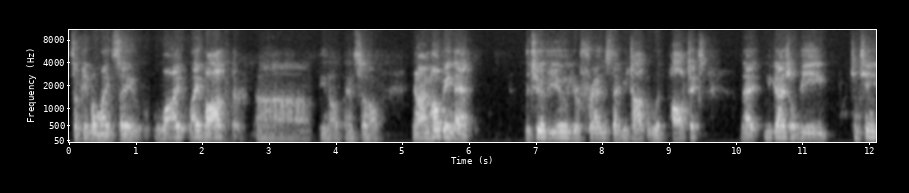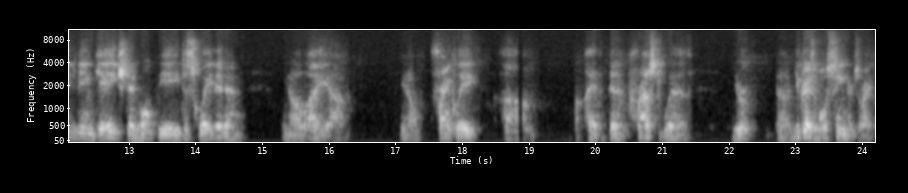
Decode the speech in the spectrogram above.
some people might say, why, why bother? Uh, you know, and so, you know, I'm hoping that the two of you, your friends that you talk with politics, that you guys will be continue to be engaged and won't be dissuaded. And, you know, I, uh, you know, frankly, um, I have been impressed with your. Uh, you guys are both seniors, right?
